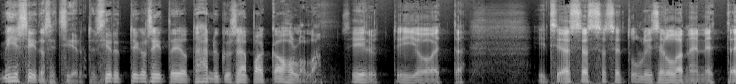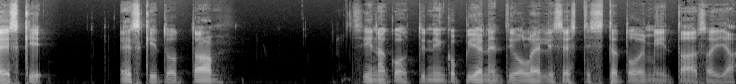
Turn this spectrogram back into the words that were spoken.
mihin siitä sitten siirryttiin? Siirryttiinkö siitä jo tähän nykyiseen paikkaan Hollolla? Siirryttiin jo, että itse asiassa se tuli sellainen, että Eski, Eski tota, siinä kohti niin pienenti oleellisesti sitä toimintaansa ja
